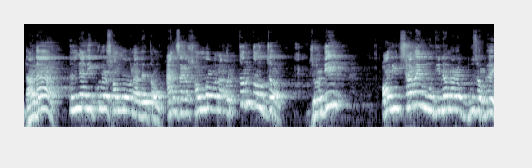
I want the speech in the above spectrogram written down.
দাদা অন্যান্য কোন সম্ভাবনা দিত আনসার সম্ভাবনা অত্যন্ত উজ্জ্বল। যদি অমিত শাহের মুদিনর বুঝবে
